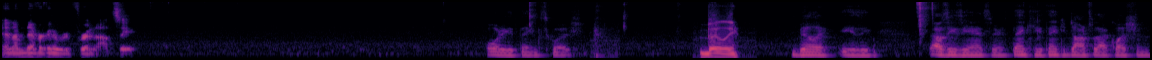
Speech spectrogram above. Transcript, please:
and I'm never gonna root for a Nazi. what do you think, Squish? Billy. Billy, easy. That was easy answer. Thank you, thank you, Don, for that question.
